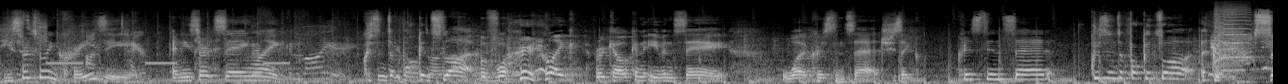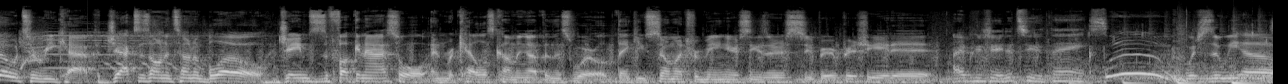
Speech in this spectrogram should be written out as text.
he starts going crazy and he starts saying like Kristen's a fucking slut before like Raquel can even say what Kristen said. She's like, Kristen said, Kristen's a fucking slut. So to recap, Jax is on a ton of blow, James is a fucking asshole, and Raquel is coming up in this world. Thank you so much for being here, Caesar. Super appreciate it. I appreciate it too, thanks. Which is a WeHo.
